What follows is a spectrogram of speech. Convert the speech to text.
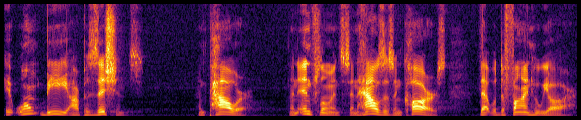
it won't be our positions and power and influence and houses and cars that will define who we are.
